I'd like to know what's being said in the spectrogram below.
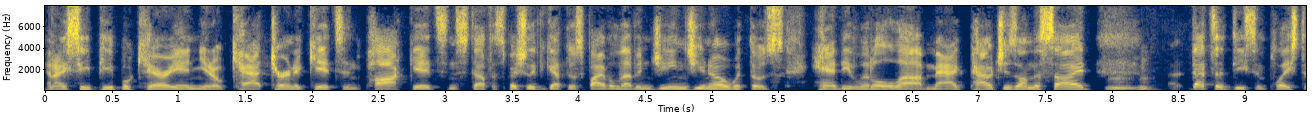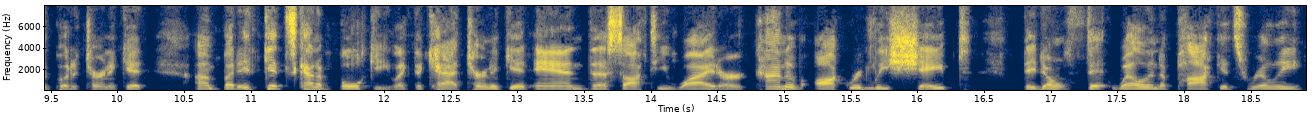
And I see people carrying, you know, cat tourniquets and pockets and stuff, especially if you got those 511 jeans, you know, with those handy little uh, mag pouches on the side. Mm-hmm. Uh, that's a decent place to put a tourniquet. Um, but it gets kind of bulky. Like the cat tourniquet and the soft T wide are kind of awkwardly shaped. They don't fit well into pockets, really.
